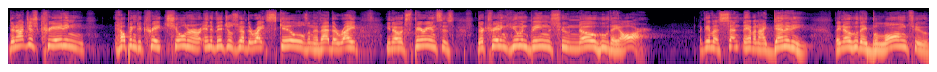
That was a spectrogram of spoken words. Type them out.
They're not just creating, helping to create children or individuals who have the right skills and have had the right you know, experiences. They're creating human beings who know who they are. Like they have a sense, they have an identity. They know who they belong to.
